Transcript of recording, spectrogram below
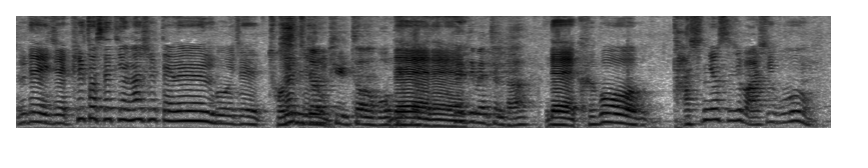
근데 이제 필터 세팅 하실 때는 뭐 이제 저는 지금 필터, 뭐 네, 네. 세디멘트를 다 네, 그거 다 신경 쓰지 마시고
